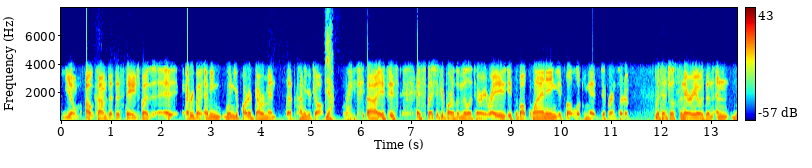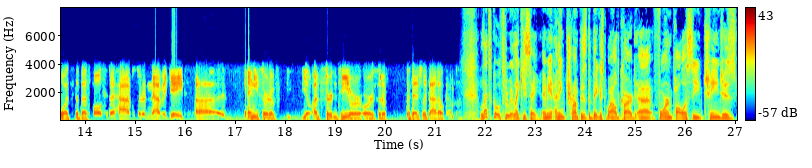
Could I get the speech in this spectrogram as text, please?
you know, outcomes at this stage. But eh, everybody, I mean, when you're part of government, that's kind of your job. Yeah. Right. Uh, it's, it's especially if you're part of the military, right? It's about planning. It's about looking at different sort of potential scenarios and, and what's the best policy to have to sort of navigate uh, any sort of you know uncertainty or, or sort of potentially bad outcomes. Let's go through it, like you say. I mean, I think Trump is the biggest wild card. Uh, foreign policy changes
